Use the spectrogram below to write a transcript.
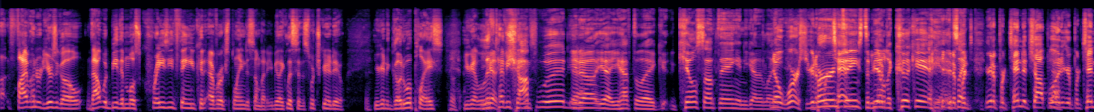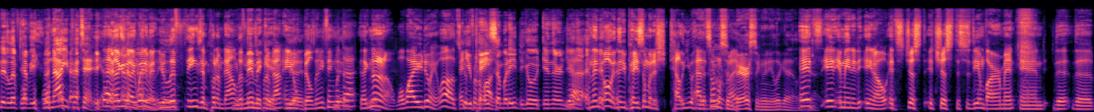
uh, 500 years ago, that would be the most crazy thing you could ever explain to somebody. You'd be like, listen, this is what you're going to do. You're going to go to a place, you're going to lift heavy chop things. wood, you know, yeah, you have to like kill something and you gotta like no worse, you're gonna burn pretend. things to be You're able to cook it. You're it's gonna, like you're gonna pretend to chop wood. You're gonna pretend to lift heavy. well now you pretend. Yeah, they're gonna be like, wait a minute, you Yeah. lift things and put them down, You lift things and put them down, and you don't build anything with Yeah. that? Like, no, no, no. Well, why are you doing it? Well, it's and good you for the pay somebody to go in there and do that. and then oh, and then you pay someone to tell you how It's to do almost it. right? embarrassing when you look at it. It's it, i mean it, you know it's just it's just this is the environment and the the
